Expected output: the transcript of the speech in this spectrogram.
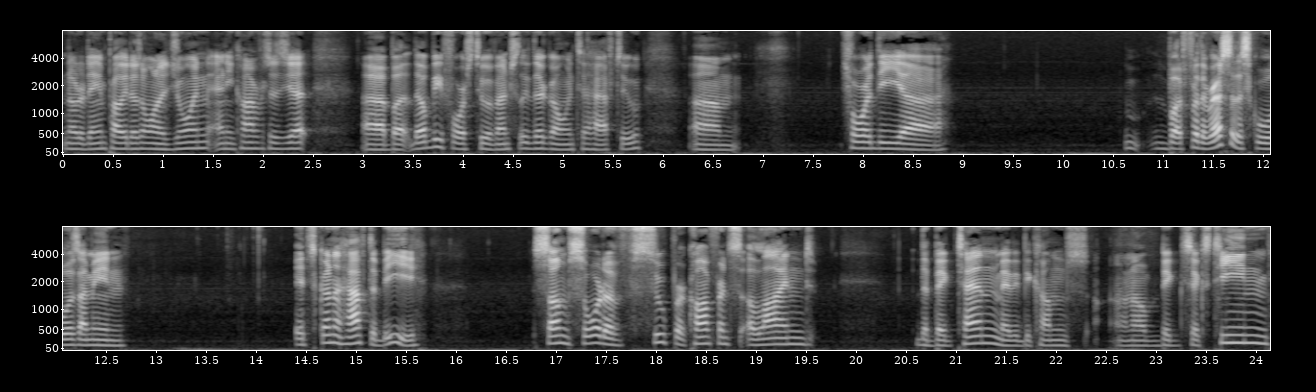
Notre Dame probably doesn't want to join any conferences yet, uh, but they'll be forced to eventually. They're going to have to. Um, for the uh, but for the rest of the schools, I mean, it's gonna have to be some sort of super conference aligned. The Big Ten maybe becomes I don't know Big Sixteen.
